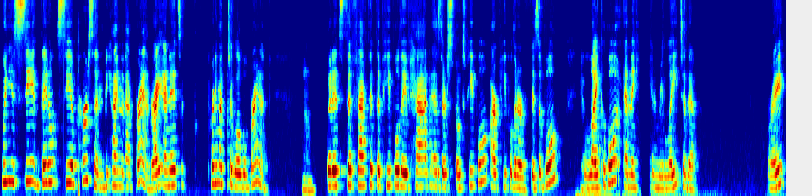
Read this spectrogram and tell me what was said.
when you see they don't see a person behind that brand, right? And it's pretty much a global brand. Yeah. But it's the fact that the people they've had as their spokespeople are people that are visible, yeah. likable, and they can relate to them. Right?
